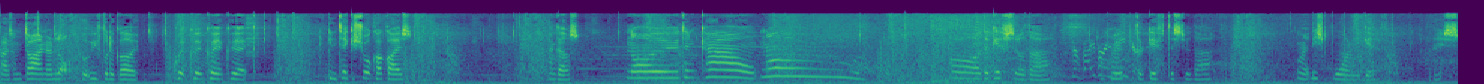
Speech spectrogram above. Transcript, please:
Guys, I'm dying a lot, but we've got to go. Quick, quick, quick, quick. You can take a shortcut, guys. And girls. No, didn't count. No. Oh, the gift's still there. Survivor in danger. the gift is still there. Or at least one gift. Nice.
